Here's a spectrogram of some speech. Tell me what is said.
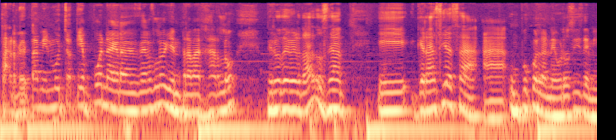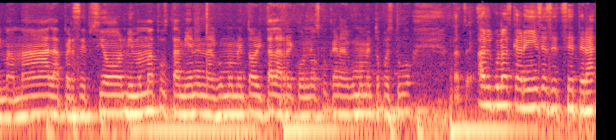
tardé también mucho tiempo en agradecerlo y en trabajarlo, pero de verdad, o sea, eh, gracias a, a un poco la neurosis de mi mamá, la percepción, mi mamá pues también en algún momento, ahorita la reconozco que en algún momento pues tuvo algunas carencias, etcétera,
